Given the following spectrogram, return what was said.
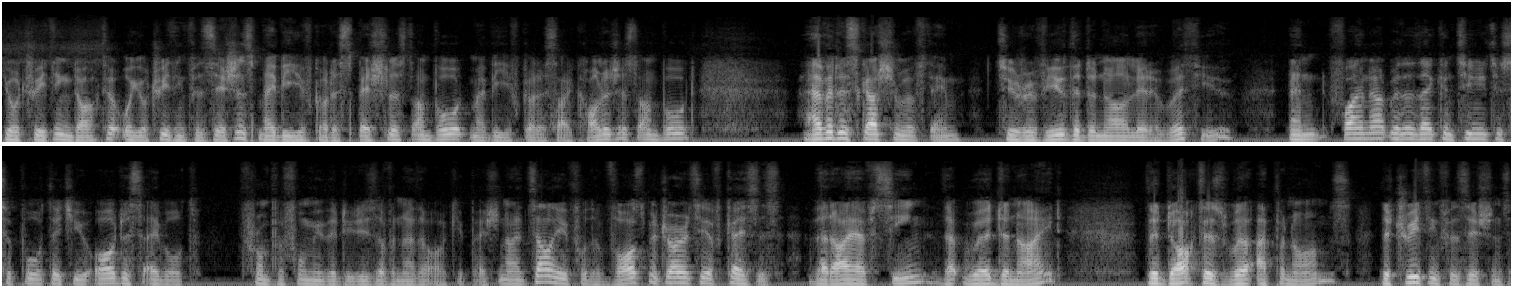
Your treating doctor or your treating physicians, maybe you've got a specialist on board, maybe you've got a psychologist on board. Have a discussion with them to review the denial letter with you and find out whether they continue to support that you are disabled from performing the duties of another occupation. I tell you, for the vast majority of cases that I have seen that were denied, the doctors were up in arms. The treating physicians,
